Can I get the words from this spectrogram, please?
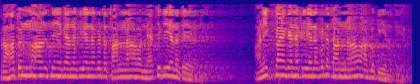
රහතුන් වහන්සේ ගැන කියනකොට තණ්හාව නැති කියන තේරුම. අනික් අය ගැන කියනකොට තණ්හාව අඩු කියන තේරුම.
